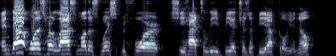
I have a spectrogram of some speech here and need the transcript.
And that was her last mother's wish before she had to leave Beatrice or Beako, you know?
